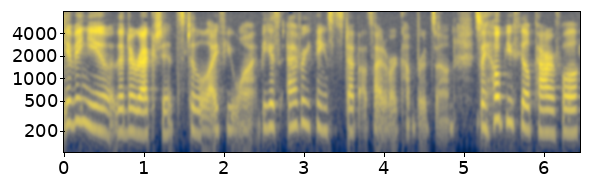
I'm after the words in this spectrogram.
giving you the directions to the life you want because everything's a step outside of our comfort zone. So I hope you feel powerful.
